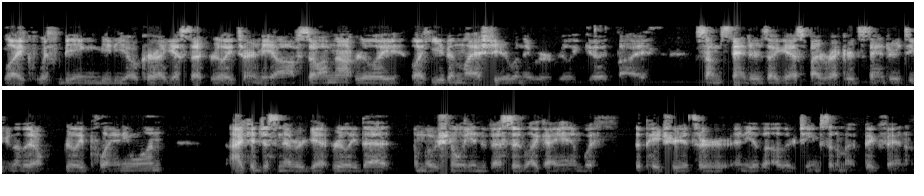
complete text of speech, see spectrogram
like with being mediocre, I guess that really turned me off. So I'm not really like even last year when they were really good by some standards, I guess, by record standards, even though they don't really play anyone. I could just never get really that emotionally invested like I am with the Patriots or any of the other teams that I'm a big fan of.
